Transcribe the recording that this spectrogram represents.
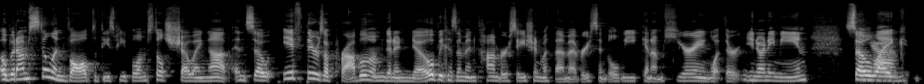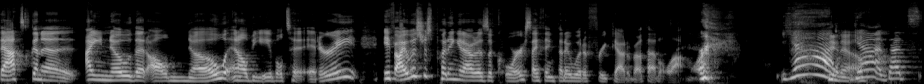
oh but I'm still involved with these people I'm still showing up and so if there's a problem I'm going to know because I'm in conversation with them every single week and I'm hearing what they're you know what I mean so Yeah. like that's going to I know that I'll know and I'll be able to iterate if I was just putting it out as a course I think that I would have freaked out about that a lot more Yeah, You know? yeah, that's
